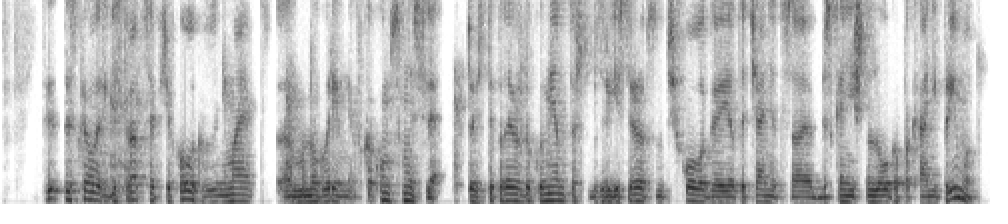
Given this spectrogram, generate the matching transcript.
Ты, ты сказала, регистрация психологов занимает э, много времени. В каком смысле? То есть ты подаешь документы, чтобы зарегистрироваться на психолога, и это тянется бесконечно долго, пока они примут?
